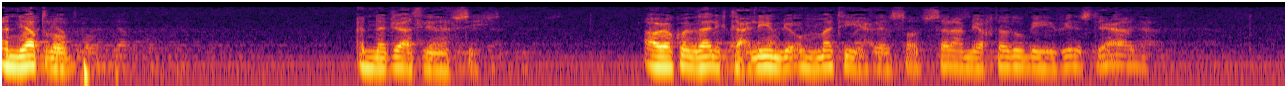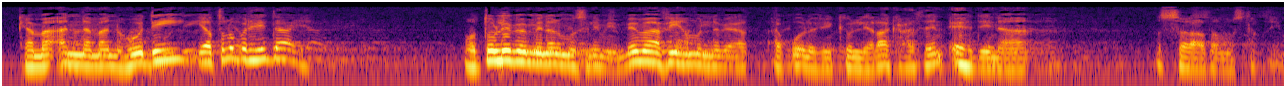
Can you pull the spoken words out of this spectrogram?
أن يطلب النجاة لنفسه أو يكون ذلك تعليم لأمته عليه الصلاة والسلام ليقتدوا به في الاستعاذة. كما أن من هدي يطلب الهداية وطلب من المسلمين بما فيهم النبي يقول في كل ركعة اهدنا الصراط المستقيم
